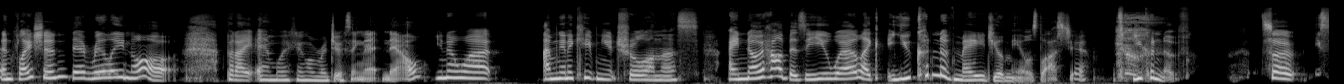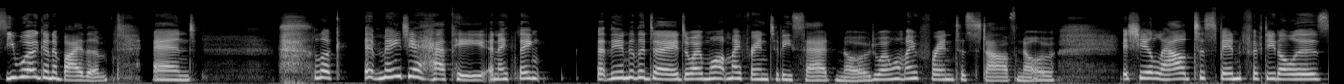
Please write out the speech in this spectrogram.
Inflation. they're really not. But I am working on reducing that now. You know what? I'm going to keep neutral on this. I know how busy you were. Like, you couldn't have made your meals last year. You couldn't have. So, you were going to buy them. And look, it made you happy. And I think at the end of the day, do I want my friend to be sad? No. Do I want my friend to starve? No. Is she allowed to spend $50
